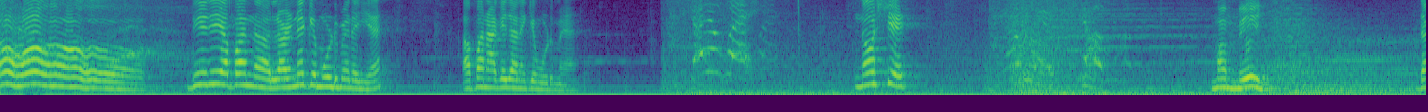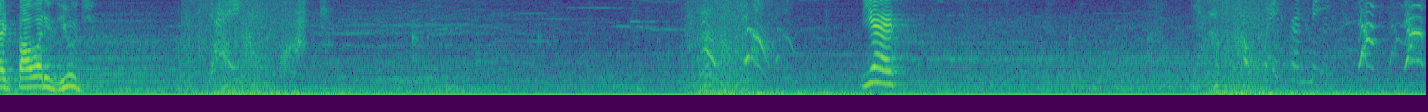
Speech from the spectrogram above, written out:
ओहो। दीदी अपन लड़ने के मूड में नहीं है। अपन आगे जाने के मूड में है no shit! Mummy that power is huge! Yes Away from me! Stop! Stop!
